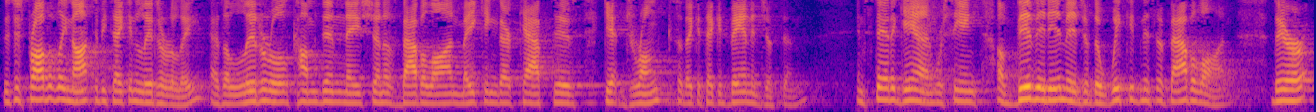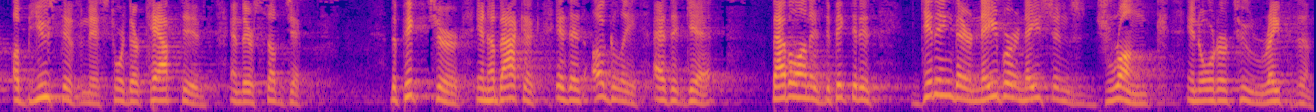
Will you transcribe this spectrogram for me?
This is probably not to be taken literally as a literal condemnation of Babylon making their captives get drunk so they could take advantage of them. Instead, again, we're seeing a vivid image of the wickedness of Babylon, their abusiveness toward their captives and their subjects. The picture in Habakkuk is as ugly as it gets. Babylon is depicted as getting their neighbor nations drunk in order to rape them.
